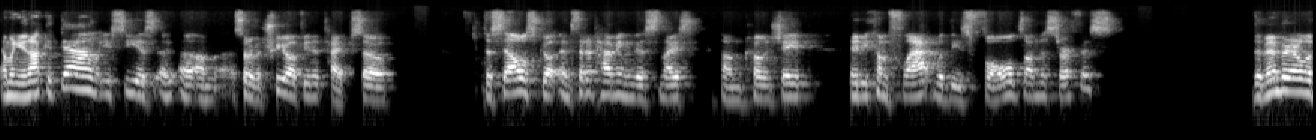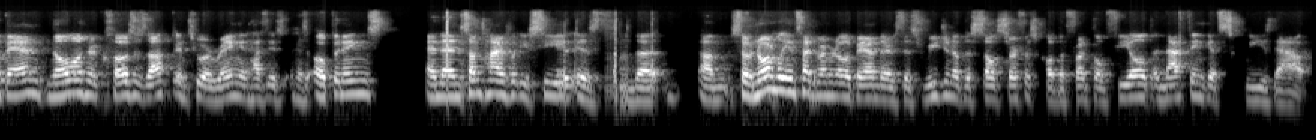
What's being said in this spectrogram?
And when you knock it down, what you see is a, a, um, a, sort of a trio of phenotypes. So the cells go, instead of having this nice um, cone shape, they become flat with these folds on the surface. The membranellar band no longer closes up into a ring. It has, it has openings. And then sometimes what you see is the, um, so normally inside the membranellar band, there's this region of the cell surface called the frontal field, and that thing gets squeezed out.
